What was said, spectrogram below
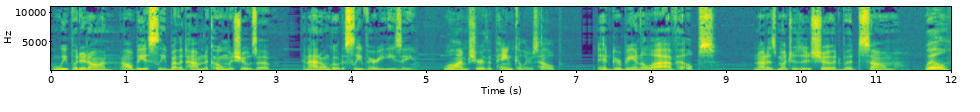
When we put it on, I'll be asleep by the time Nakoma shows up. And I don't go to sleep very easy. Well, I'm sure the painkillers help. Edgar being alive helps. Not as much as it should, but some. Well,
